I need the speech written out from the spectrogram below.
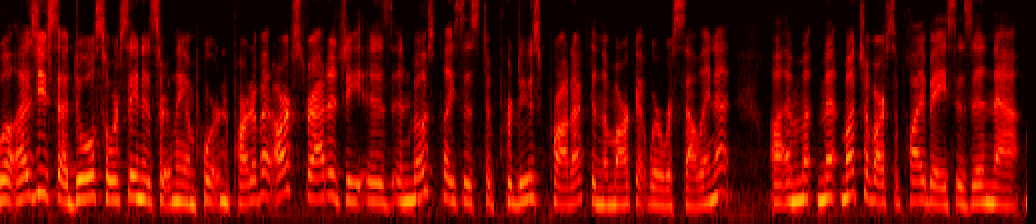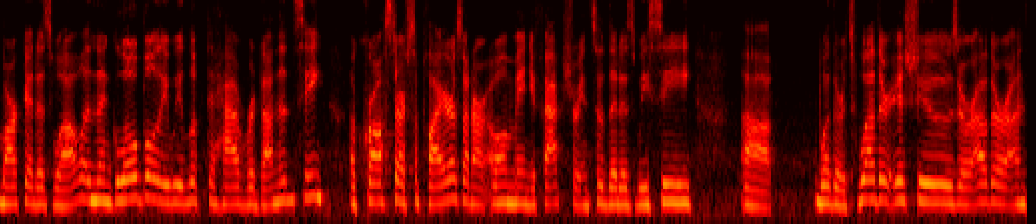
Well, as you said, dual sourcing is certainly an important part of it. Our strategy is in most places to produce product in the market where we're selling it. Uh, and m- much of our supply base is in that market as well. And then globally, we look to have redundancy across our suppliers on our own manufacturing so that as we see uh, whether it's weather issues or other un-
